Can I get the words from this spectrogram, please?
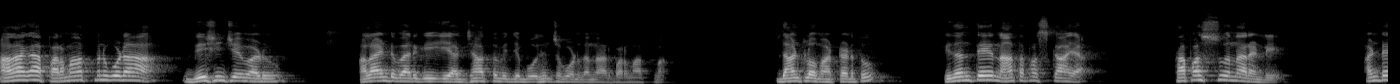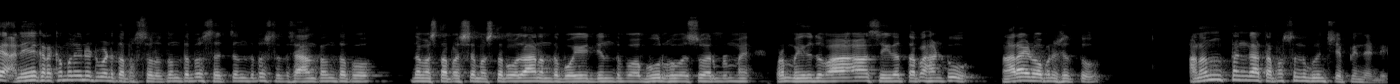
అలాగా పరమాత్మను కూడా ద్వేషించేవాడు అలాంటి వారికి ఈ అధ్యాత్మ విద్య బోధించకూడదన్నారు పరమాత్మ. దాంట్లో మాట్లాడుతూ ఇదంతే నా తపస్కాయ. తపస్సు అన్నారండి. అంటే అనేక రకములైనటువంటి తపస్సులు తం తపస్సు సత్యం తపస్సు శాంతం తపో నమస్తపశ్య మస్తపోదానంతపో యజ్ఞంతపో భూర్భువస్వర్ బ్రహ్మ బ్రహ్మైదువా తప అంటూ నారాయణోపనిషత్తు అనంతంగా తపస్సుల గురించి చెప్పిందండి.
